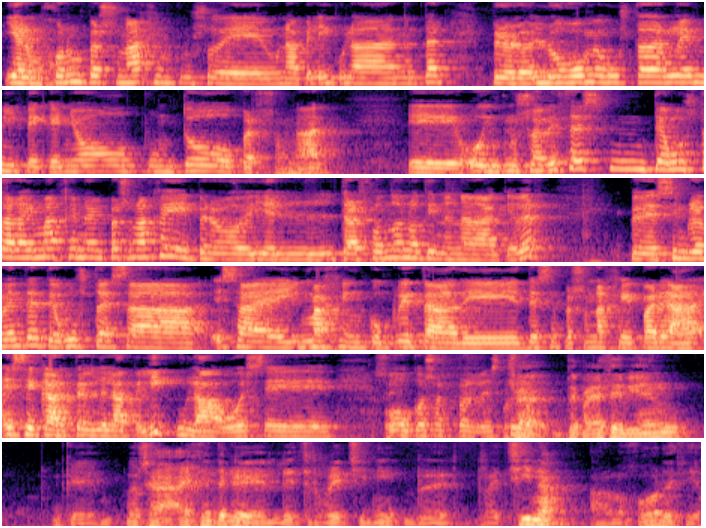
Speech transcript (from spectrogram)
y a lo mejor un personaje incluso de una película tal, pero luego me gusta darle mi pequeño punto personal. Eh, o incluso a veces te gusta la imagen del personaje, y- pero y el trasfondo no tiene nada que ver. Pero simplemente te gusta esa, esa imagen concreta de, de ese personaje para ese cartel de la película o ese o cosas por el O estilo. sea, ¿te parece bien que, o sea, hay gente que le rechini- re- rechina, a lo mejor, decir,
